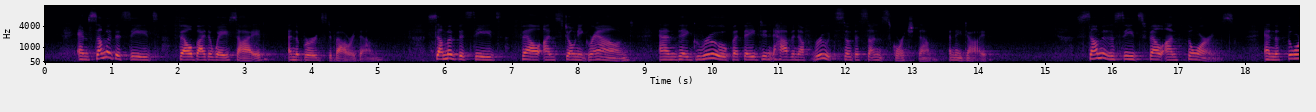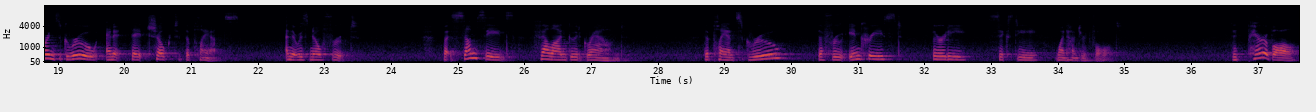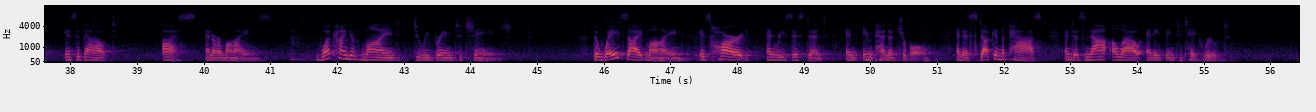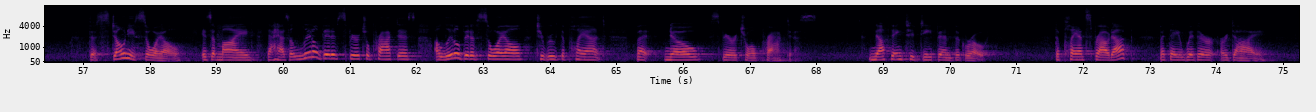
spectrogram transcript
and some of the seeds fell by the wayside, and the birds devoured them. Some of the seeds fell on stony ground, and they grew, but they didn't have enough roots, so the sun scorched them, and they died. Some of the seeds fell on thorns, and the thorns grew, and it, choked the plants, and there was no fruit. But some seeds fell on good ground. The plants grew, the fruit increased 30, 60, 100 fold. The parable is about us and our minds. What kind of mind do we bring to change? The wayside mind is hard and resistant and impenetrable and is stuck in the past and does not allow anything to take root. The stony soil is a mind that has a little bit of spiritual practice, a little bit of soil to root the plant, but no spiritual practice. Nothing to deepen the growth. The plants sprout up, but they wither or die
